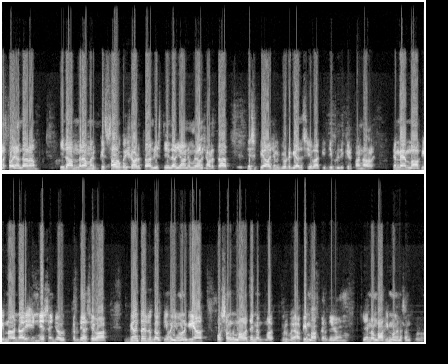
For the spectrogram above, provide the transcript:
ਮਸਤ ਹੋ ਜਾਂਦਾ ਨਾ। ਇਹਦਾ ਮੇਰਾ ਮਨ ਕਿੱਸਾ ਹੋ ਕੇ ਛੱਡਤਾ, ਰਿਸ਼ਤੇਦਾਰ ਜਾਣ ਨਾਲ ਛੱਡਤਾ। ਇਸ ਪਿਆਰ 'ਚ ਮੈਂ ਜੁਟ ਗਿਆ ਤੇ ਸੇਵਾ ਕੀਤੀ ਗੁਰੂ ਦੀ ਕਿਰਪਾ ਨਾਲ। ਤੇ ਮੈਂ ਮਾਫੀ ਮੰਗਦਾ, ਇੰਨੇ ਸੰਜੋਗ ਕਰਦਿਆਂ ਸੇਵਾ ਬੇਅੰਤ ਤੋਂ ਗਲਤੀਆਂ ਹੋਈਆਂ ਹੋਣਗੀਆਂ ਉਹ ਸੰਗਤ ਮਾਵ ਤੇ ਮੈਂ ਮਾ- ਗੁਰੂ ਆਪੇ ਮਾਫ ਕਰ ਦੇਗਾ ਉਹਨੂੰ। ਇਹ ਮੈਂ ਮਾਫੀ ਮੰਗਣਾ ਸੰਗਤ ਕੋਲੋਂ।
